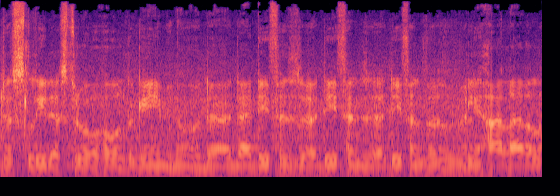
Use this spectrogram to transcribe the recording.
just lead us through a whole the game. You know, the, the defense, uh, defense, uh, defense was really high level.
